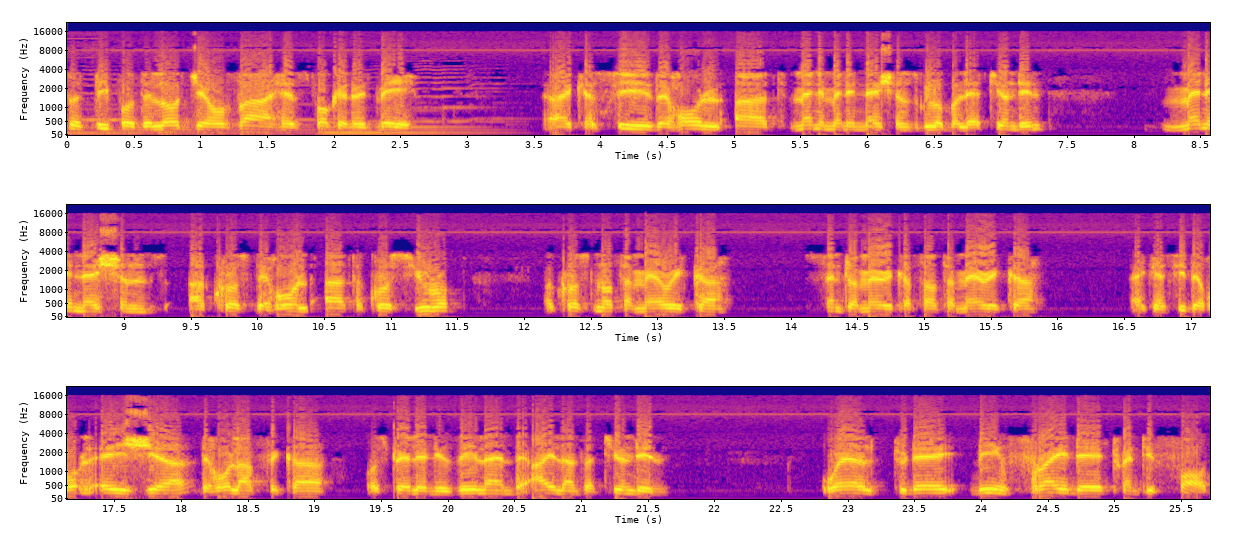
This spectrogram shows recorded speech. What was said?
People, the Lord Jehovah has spoken with me. I can see the whole earth, many, many nations globally are tuned in. Many nations across the whole earth, across Europe, across North America, Central America, South America. I can see the whole Asia, the whole Africa, Australia, New Zealand, the islands are tuned in. Well, today being Friday 24th,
